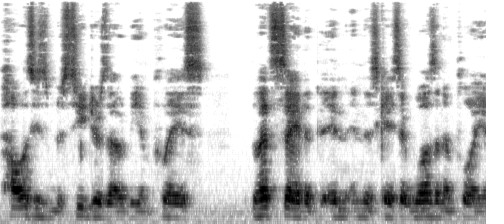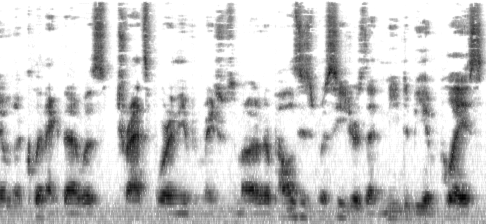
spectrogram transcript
policies and procedures that would be in place? Let's say that in, in this case, it was an employee of the clinic that was transporting the information from. Are there policies and procedures that need to be in place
